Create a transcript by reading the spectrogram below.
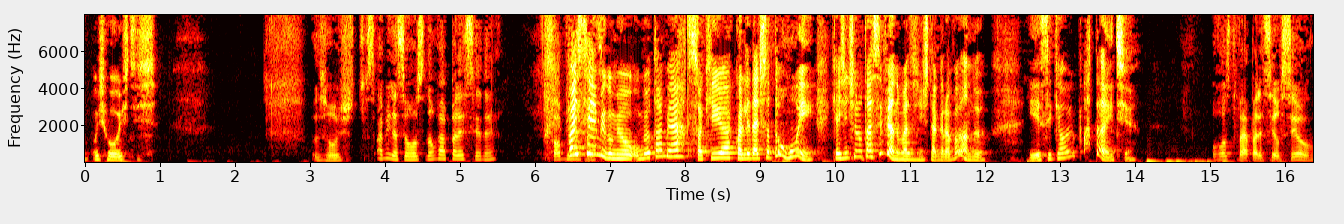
o- os hosts. Os rostos. Amiga, seu rosto não vai aparecer, né? Vai ser, aparecer. amigo, o meu, o meu tá aberto, só que a qualidade tá tão ruim que a gente não tá se vendo, mas a gente tá gravando. E esse que é o importante. O rosto vai aparecer o seu?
